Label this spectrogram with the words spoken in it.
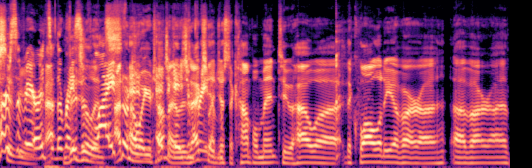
Persevere. Perseverance in the race of life. I don't know what you're talking about. It was actually freedom. just a compliment to how uh, the quality of our uh, of our uh,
